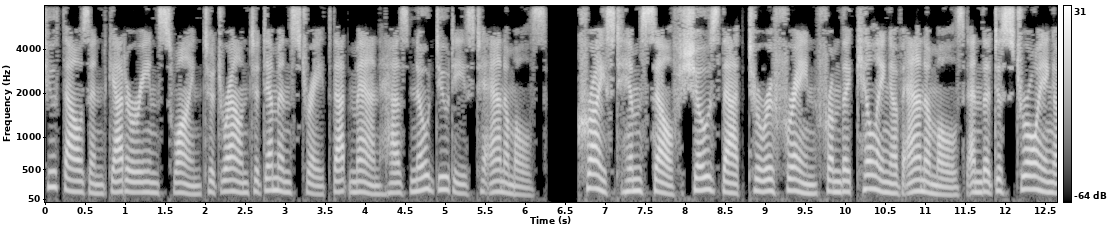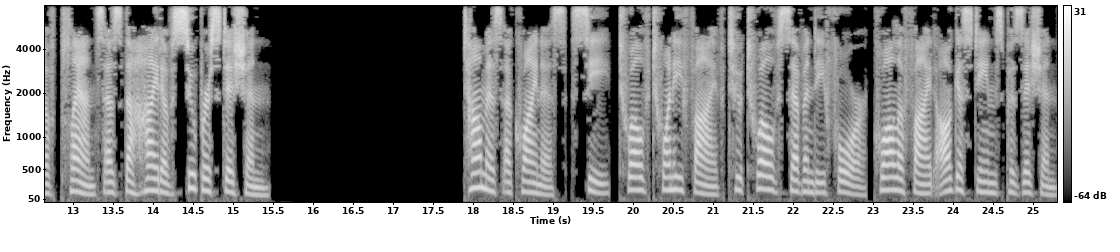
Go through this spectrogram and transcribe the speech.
2000 Gadarene swine to drown to demonstrate that man has no duties to animals Christ himself shows that to refrain from the killing of animals and the destroying of plants is the height of superstition. Thomas Aquinas c. 1225–1274 qualified Augustine's position,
